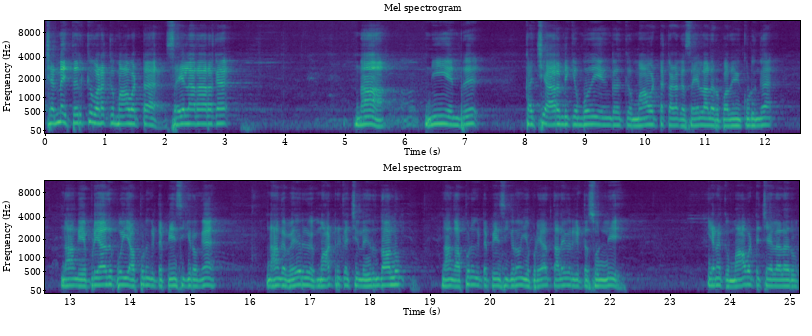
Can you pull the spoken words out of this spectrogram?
சென்னை தெற்கு வடக்கு மாவட்ட செயலாளராக நான் நீ என்று கட்சி ஆரம்பிக்கும் போது எங்களுக்கு மாவட்ட கழக செயலாளர் பதவி கொடுங்க. நாங்கள் எப்படியாவது போய் அப்புனுங்கிட்ட பேசிக்கிறோங்க. நாங்கள் வேறு மாற்று கட்சியில் இருந்தாலும் நாங்கள் அப்பனுக்கிட்ட பேசிக்கிறோம் எப்படியாவது தலைவர்கிட்ட சொல்லி எனக்கு மாவட்ட செயலாளர்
